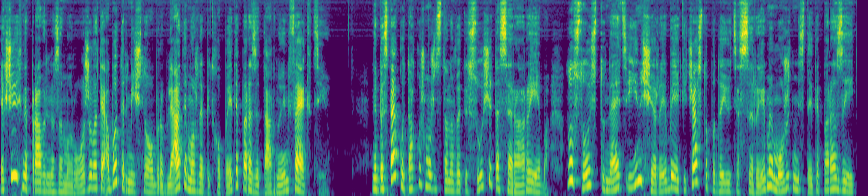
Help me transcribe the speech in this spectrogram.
Якщо їх неправильно заморожувати або термічно обробляти, можна підхопити паразитарну інфекцію. Небезпеку також можуть становити суші та сира риба. Лосось, тунець і інші риби, які часто подаються сирими, можуть містити паразит,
